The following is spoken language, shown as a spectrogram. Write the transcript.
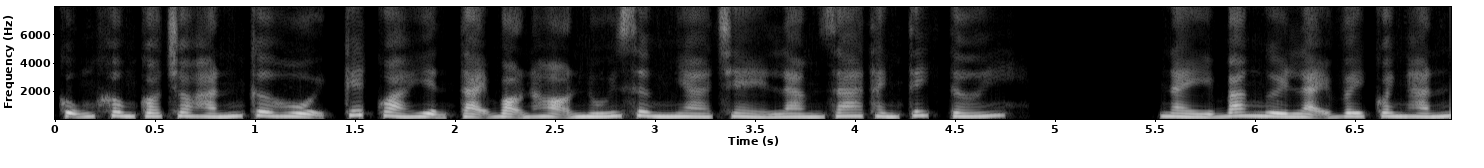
cũng không có cho hắn cơ hội, kết quả hiện tại bọn họ núi rừng nhà trẻ làm ra thành tích tới. Này ba người lại vây quanh hắn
